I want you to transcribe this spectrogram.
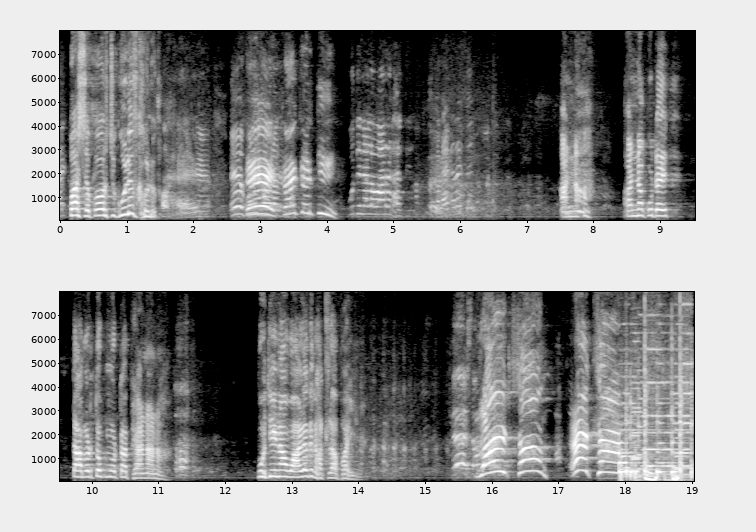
पाचशे पॉवरची गोळीच खाऊन होतो. काय करती? पुदिन्याला वारं घालते. तुला काय करायचंय? अण्णा अण्णा कुठे आहेत? ताबडतोब मोठा फॅन आणा. पुदिना वाळत घातला पाहिजे. लाइट साऊंड ऍक्शन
